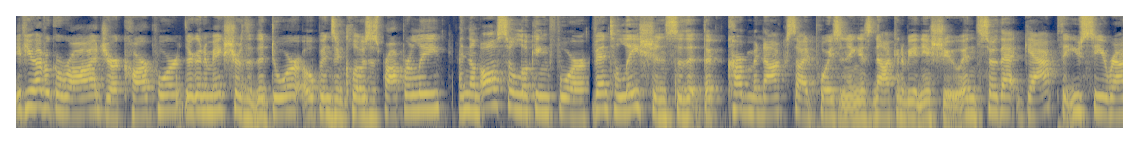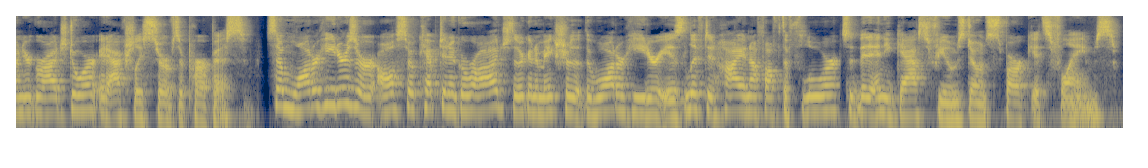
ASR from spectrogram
If you have a garage or a carport, they're going to make sure that the door opens and closes properly. And they're also looking for ventilation so that the carbon monoxide poisoning is not going to be an issue. And so that gap that you see around your garage door, it actually serves a purpose. Some water heaters are also kept in a garage, so they're going to make sure that the water heater is lifted high enough off the floor so that any gas fumes don't spark its flames.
